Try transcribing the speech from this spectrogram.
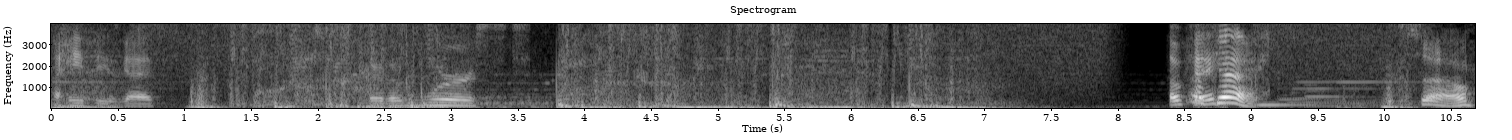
I hate these guys. They're the worst. Okay. Okay. So.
